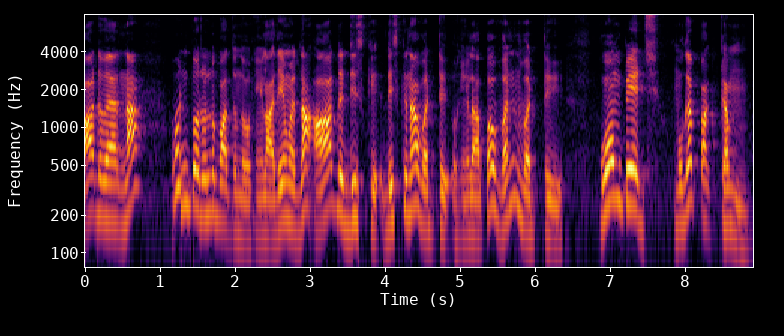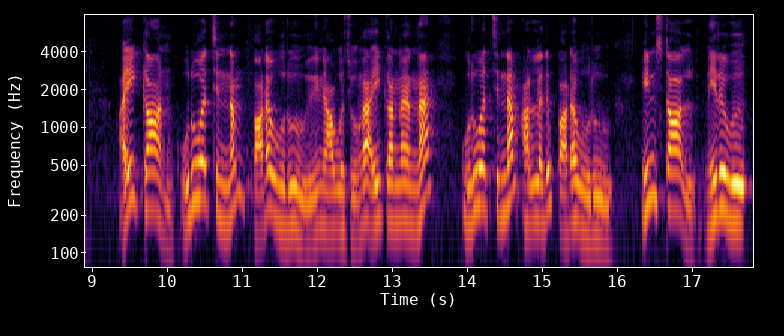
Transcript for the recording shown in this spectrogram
ஹார்ட்வேர்னால் வன்பொருள்னு பார்த்துருந்தோம் ஓகேங்களா? அதே மாதிரி தான் ஆர்ட் டிஸ்க்கு டிஸ்க்குனா வட்டு ஓகேங்களா? அப்போ வன் வட்டு ஹோம் பேஜ் முகப்பக்கம். ஐகான் உருவச்சின்னம் பட உரு இது ஞாபகம் வச்சுக்கோங்க. ஐகான்னா என்ன? உருவச்சின்னம் அல்லது பட உரு இன்ஸ்டால் நிறுவு.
